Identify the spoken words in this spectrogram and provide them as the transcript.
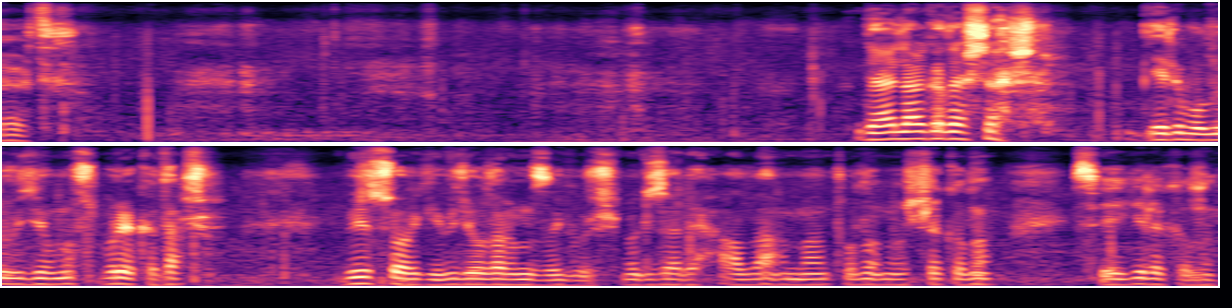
Evet. Değerli arkadaşlar, Gelibolu videomuz buraya kadar. Bir sonraki videolarımızda görüşmek üzere. Allah'a emanet olun, hoşçakalın, sevgiyle kalın.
